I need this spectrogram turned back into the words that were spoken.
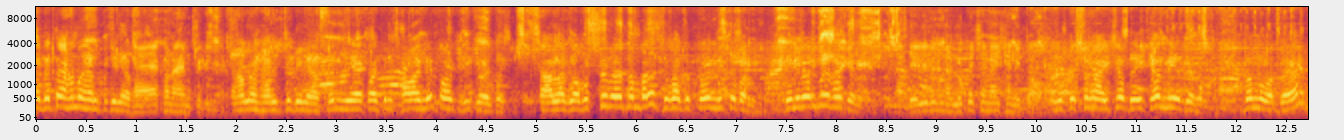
এটা তো এখনও হ্যান্ড ফিটিং আছে? হ্যাঁ এখন হ্যান্ড ফিটিং এখনও হ্যান্ড ফিটিং আছে। নিয়ে কয়েকদিন খাওয়াইলে পরে ঠিক হয়ে যাবে। তার লাগলে অবশ্যই ভাইয়ের নাম্বারে যোগাযোগ করে নিতে পারবেন। ডেলিভারি করে থাকেন? না ডেলিভারি না লোকেশন আইসা নিতে হবে। লোকেশন আইসা দেখে নিয়ে যাবেন। ধন্যবাদ ভাইয়া।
